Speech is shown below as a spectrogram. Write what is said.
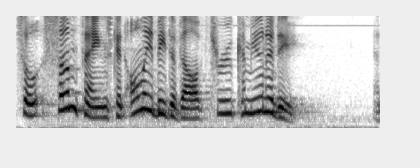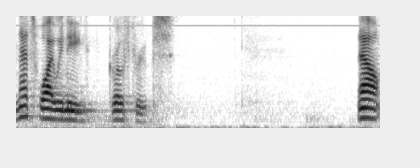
So some things can only be developed through community. And that's why we need growth groups. Now,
